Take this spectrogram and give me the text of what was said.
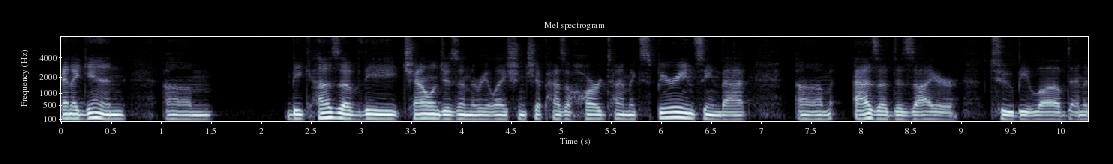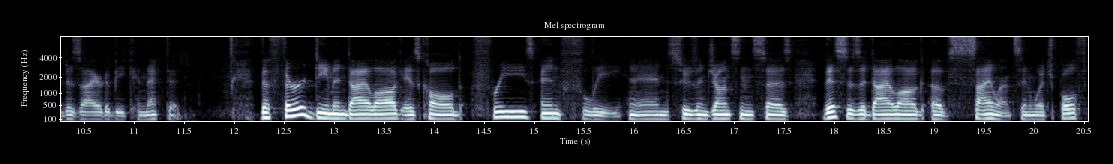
And again, um, because of the challenges in the relationship, has a hard time experiencing that um, as a desire to be loved and a desire to be connected. The third demon dialogue is called Freeze and Flee. And Susan Johnson says this is a dialogue of silence in which both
